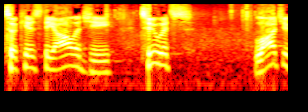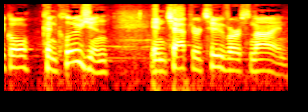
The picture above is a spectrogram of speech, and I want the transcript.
took his theology to its logical conclusion in chapter 2, verse 9.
